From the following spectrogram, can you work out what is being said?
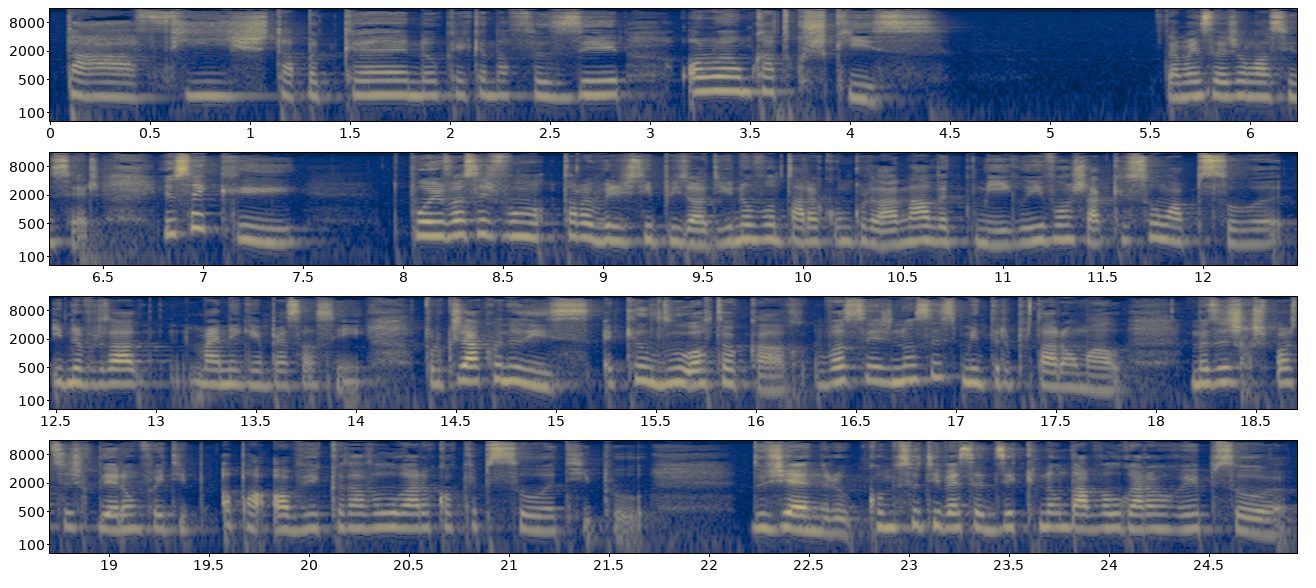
está fixe, está bacana, o que é que anda a fazer, ou não é um bocado cosquice? Também sejam lá sinceros. Eu sei que depois vocês vão estar a ouvir este episódio e não vão estar a concordar nada comigo e vão achar que eu sou uma pessoa e na verdade mais ninguém pensa assim. Porque já quando eu disse aquilo do autocarro, vocês não sei se me interpretaram mal, mas as respostas que deram foi tipo, opá, óbvio que eu dava lugar a qualquer pessoa, tipo, do género, como se eu estivesse a dizer que não dava lugar a qualquer pessoa.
